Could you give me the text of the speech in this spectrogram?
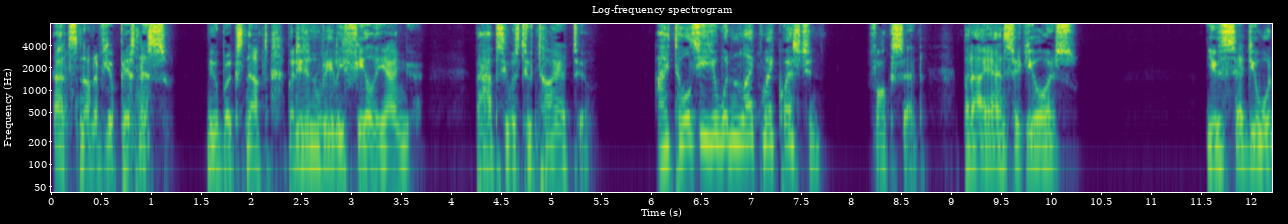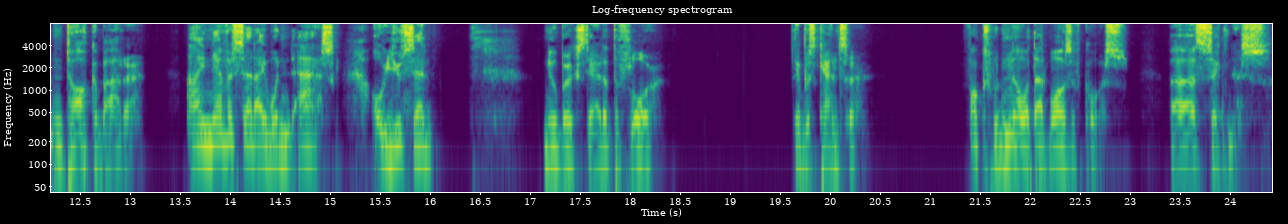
That's none of your business, Newberg snapped, but he didn't really feel the anger. Perhaps he was too tired to. I told you you wouldn't like my question, Fox said, but I answered yours. You said you wouldn't talk about her. I never said I wouldn't ask. Oh, you said. Newberg stared at the floor. It was cancer. Fox wouldn't know what that was, of course. A sickness,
